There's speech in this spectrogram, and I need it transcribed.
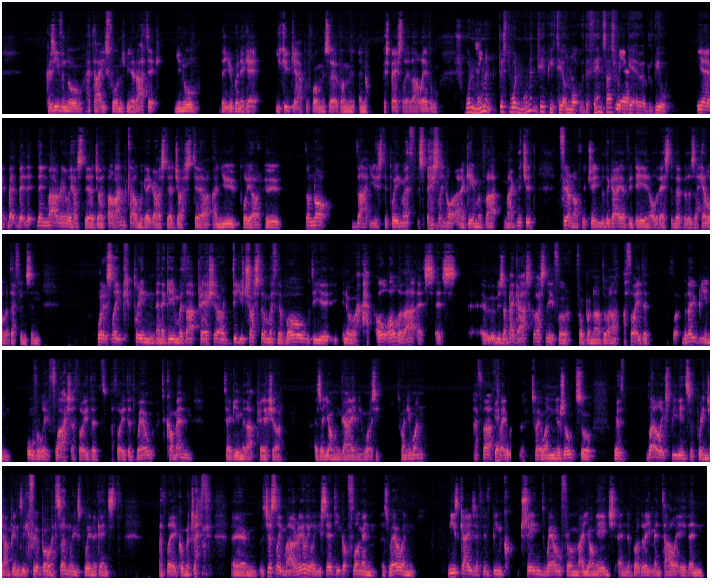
because even though Hatate's form's been erratic, you know that you're going to get you could get a performance out of him, and especially at that level. Just one moment, just one moment, JP, to unlock the defence. That's what yeah. you get out of Reo. Yeah, but but then Matt O'Riley has to adjust, oh, and Carl McGregor has to adjust to a, a new player who they're not that used to playing with, especially not a game of that magnitude. Fair enough, they train with the guy every day and all the rest of it, but there's a hell of a difference in what it's like playing in a game with that pressure. Do you trust them with the ball? Do you, you know, all, all of that? It's it's it was a big ask last night for for Bernardo, and I, I thought he did without being overly flash. I thought he did. I thought he did well to come in to a game with that pressure as a young guy. I mean, what is he? Twenty one if that, yeah. 21, 21 years old. So with little experience of playing Champions League football, and suddenly he's playing against Atletico Madrid. Um, it's just like Matt O'Riley, like you said, he got flung in as well. And these guys, if they've been trained well from a young age and they've got the right mentality, then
